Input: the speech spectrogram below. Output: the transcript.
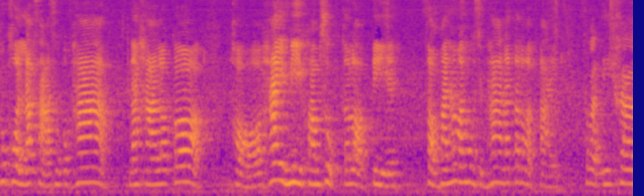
ทุกคนรักษาสุขภาพนะคะ แล้วก็ขอให้มีความสุขตลอดปี 2565 และตลอดไป สวัสดีค่ะ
